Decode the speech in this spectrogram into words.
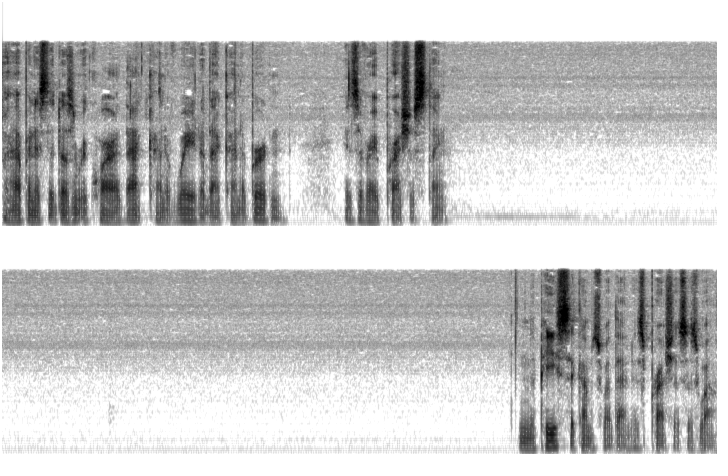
So happiness that doesn't require that kind of weight or that kind of burden is a very precious thing. And the peace that comes with that is precious as well.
